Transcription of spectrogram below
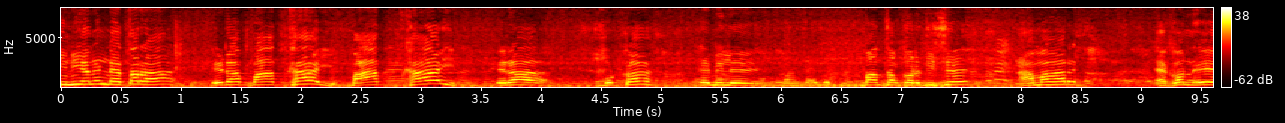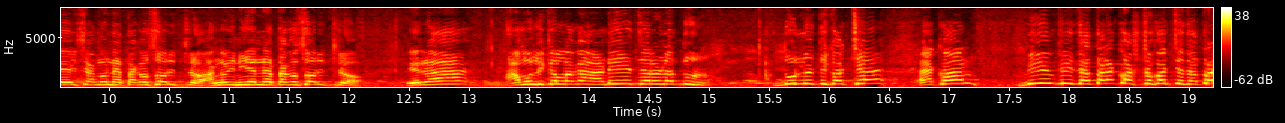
ইউনিয়নের নেতারা এটা ভাত খাই ভাত খাই এরা ভোটটা এমিলে বানচাল করে দিছে। আমার এখন এই সাঙ্গ নেতাকে চরিত্র আঙ্গ ইউনিয়ন নেতাকে চরিত্র এরা আমলিকের লগা আনি যে দূর দুর্নীতি করছে। এখন বিএনপি যাতারা কষ্ট করছে, যাত্রা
